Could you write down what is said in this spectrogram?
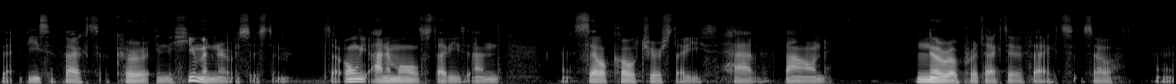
that these effects occur in the human nervous system. So only animal studies and uh, cell culture studies have found neuroprotective effects. So uh,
